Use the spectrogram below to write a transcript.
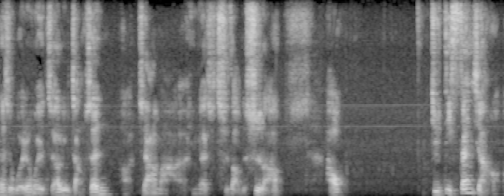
但是我认为只要有掌声啊，加码应该是迟早的事了哈。好，至于第三项哈，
